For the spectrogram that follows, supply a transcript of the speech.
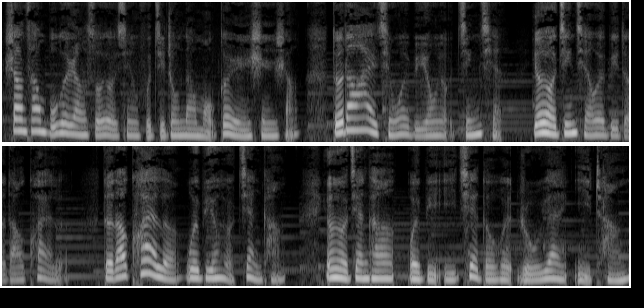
上苍不会让所有幸福集中到某个人身上。得到爱情未必拥有金钱，拥有金钱未必得到快乐，得到快乐未必拥有健康，拥有健康未必一切都会如愿以偿。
